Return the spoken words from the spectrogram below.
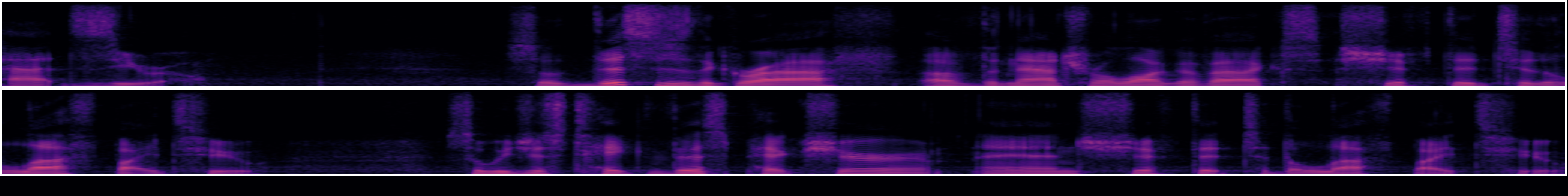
at 0. So this is the graph of the natural log of x shifted to the left by 2. So we just take this picture and shift it to the left by 2.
